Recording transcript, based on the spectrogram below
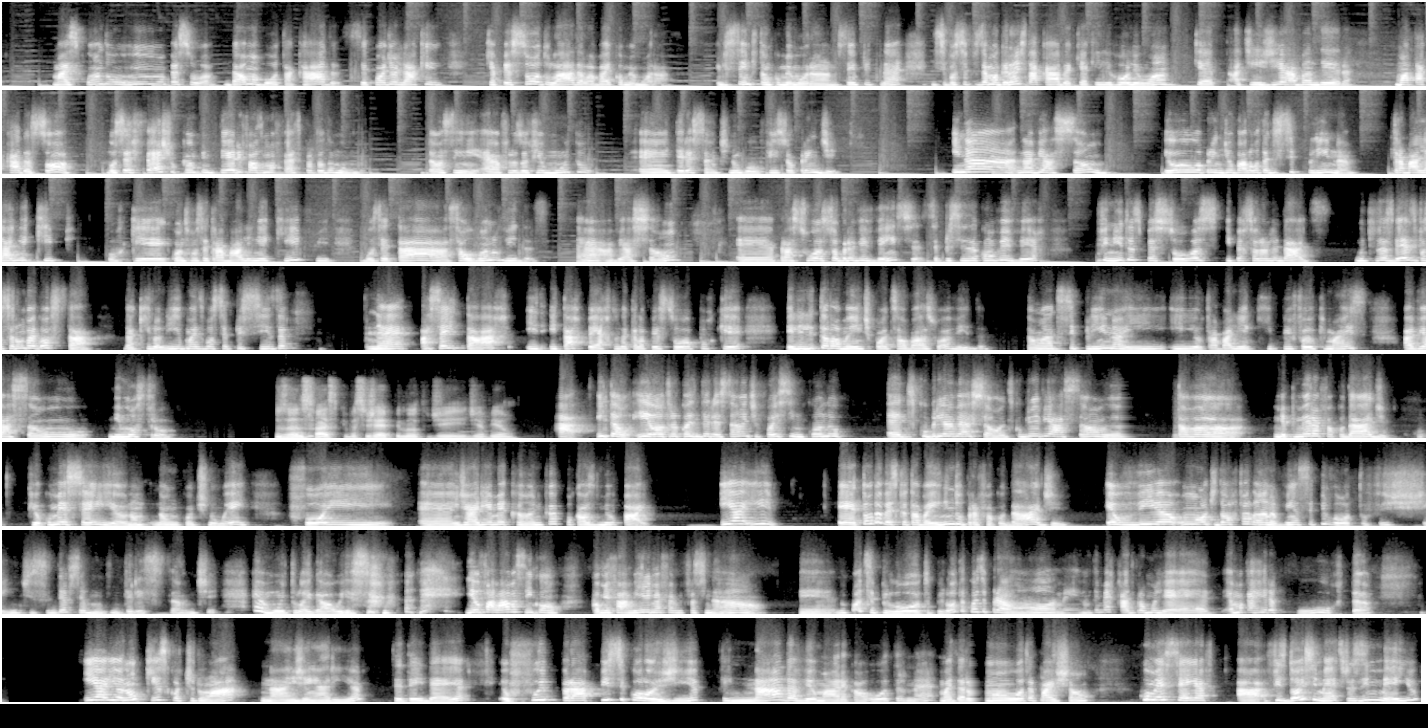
mas quando uma pessoa dá uma boa tacada, você pode olhar que, que a pessoa do lado, ela vai comemorar. Eles sempre estão comemorando, sempre, né? E se você fizer uma grande tacada, que é aquele hole one, que é atingir a bandeira, uma tacada só, você fecha o campo inteiro e faz uma festa para todo mundo. Então, assim, é uma filosofia muito é, interessante no golfe, isso eu aprendi. E na, na aviação, eu aprendi o valor da disciplina, trabalhar em equipe, porque quando você trabalha em equipe, você está salvando vidas. Né? A aviação é, para sua sobrevivência, você precisa conviver com infinitas pessoas e personalidades. Muitas das vezes você não vai gostar daquilo ali, mas você precisa né, aceitar e, estar perto daquela pessoa, porque ele literalmente pode salvar a sua vida. Então, a disciplina aí e o trabalho em equipe foi o que mais a aviação me mostrou. Quantos anos faz que você já é piloto de, de avião? Ah, então, e outra coisa interessante foi assim, quando é descobrir a aviação. Eu descobri a aviação, eu estava... Minha primeira faculdade, que eu comecei e eu não, não continuei, foi é, engenharia mecânica por causa do meu pai. E aí, é, toda vez que eu estava indo para a faculdade, eu via um outdoor falando, vinha ser piloto. Eu falei, gente, isso deve ser muito interessante. É muito legal isso. e eu falava assim com, com a minha família, e minha família falou assim, não, é, não pode ser piloto, piloto é coisa para homem, não tem mercado para mulher, é uma carreira curta. E aí eu não quis continuar na engenharia, você ter ideia. Eu fui para psicologia, tem nada a ver uma área com a outra, né? Mas era uma outra paixão. Comecei a, a fiz dois semestres e meio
